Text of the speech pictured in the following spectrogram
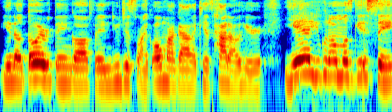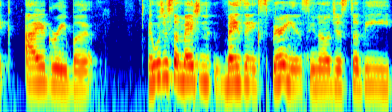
you know throw everything off and you just like oh my god like it's hot out here. Yeah you could almost get sick. I agree but it was just amazing amazing experience you know just to be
